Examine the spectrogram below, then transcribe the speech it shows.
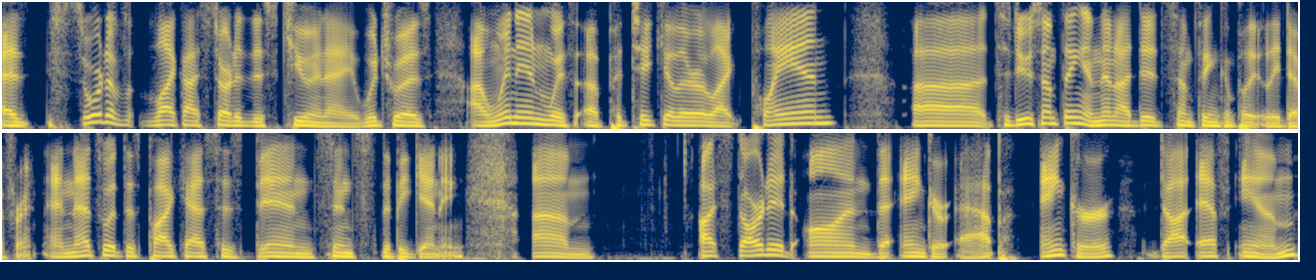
as sort of like I started this Q and A, which was I went in with a particular like plan uh, to do something, and then I did something completely different, and that's what this podcast has been since the beginning. Um, I started on the Anchor app, anchor.fm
